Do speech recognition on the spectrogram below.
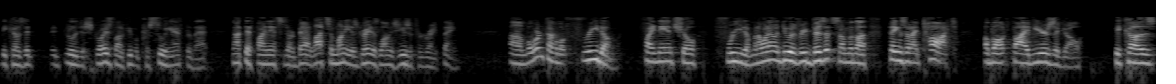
because it, it really destroys a lot of people pursuing after that. Not that finances are bad. Lots of money is great as long as you use it for the right thing. Um, but we're going to talk about freedom, financial freedom. And what I want to do is revisit some of the things that I taught about five years ago because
